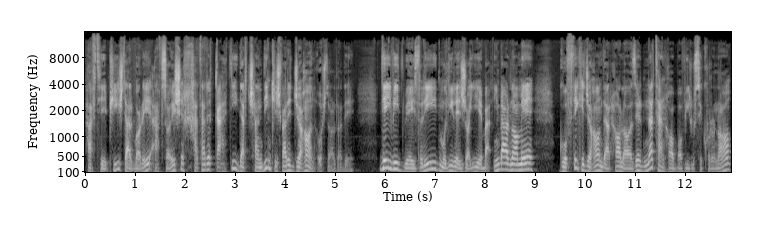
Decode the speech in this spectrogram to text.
هفته پیش درباره افزایش خطر قحطی در چندین کشور جهان هشدار داده. دیوید ویزلید مدیر اجرایی این برنامه گفته که جهان در حال حاضر نه تنها با ویروس کرونا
